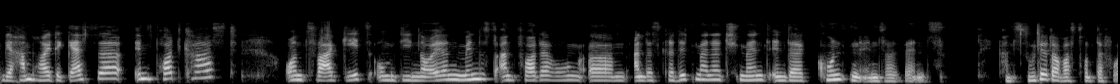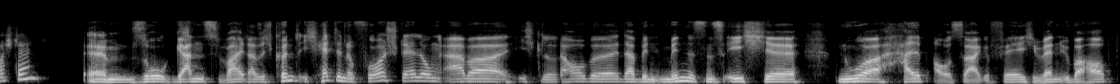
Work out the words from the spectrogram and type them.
wir haben heute Gäste im Podcast. Und zwar geht es um die neuen Mindestanforderungen ähm, an das Kreditmanagement in der Kundeninsolvenz. Kannst du dir da was drunter vorstellen? Ähm, so ganz weit. Also ich könnte, ich hätte eine Vorstellung, aber ich glaube, da bin mindestens ich äh, nur halb aussagefähig, wenn überhaupt.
